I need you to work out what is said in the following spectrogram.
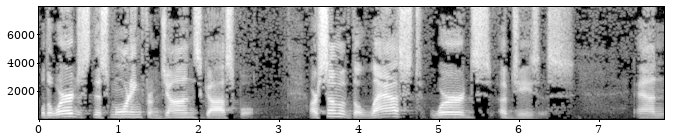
Well, the words this morning from John's Gospel are some of the last words of Jesus. And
